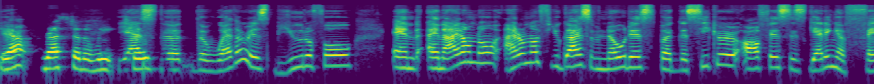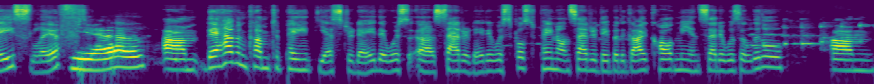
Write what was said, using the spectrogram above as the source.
yeah. yeah. rest of the week yes too. the the weather is beautiful and and i don't know i don't know if you guys have noticed but the seeker office is getting a facelift yeah um they haven't come to paint yesterday there was uh saturday they were supposed to paint on saturday but the guy called me and said it was a little um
